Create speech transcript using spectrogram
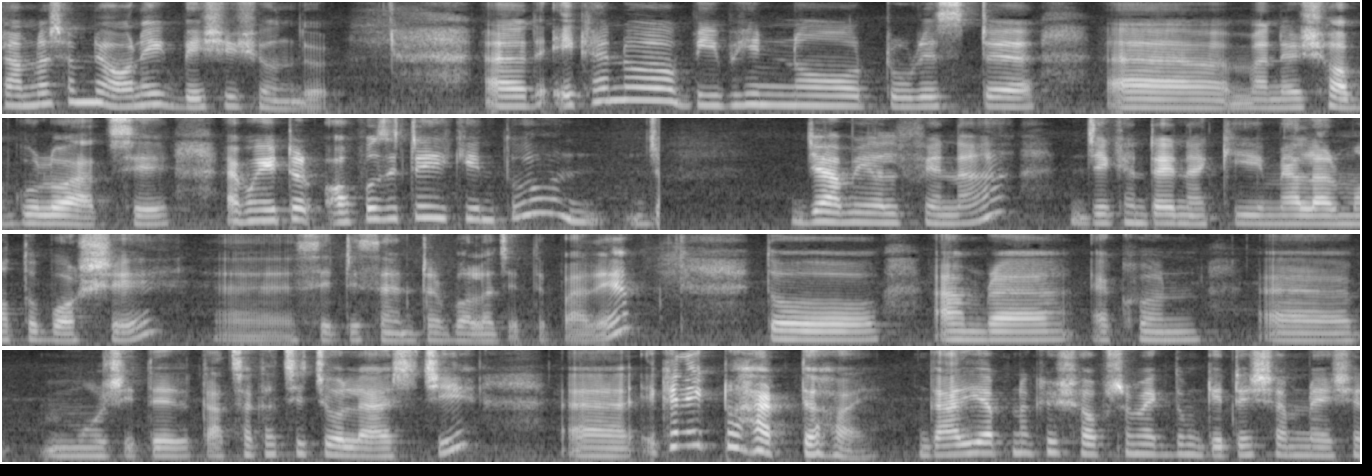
সামনাসামনি অনেক বেশি সুন্দর। এখানেও বিভিন্ন টুরিস্ট মানে সবগুলো আছে এবং এটার অপোজিটেই কিন্তু জামিয়াল ফেনা, যেখানটায় নাকি মেলার মতো বসে সিটি সেন্টার বলা যেতে পারে। তো আমরা এখন মসজিদের কাছাকাছি চলে আসছি। এখানে একটু হাঁটতে হয়। গাড়ি আপনাকে সবসময় একদম গেটের সামনে এসে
